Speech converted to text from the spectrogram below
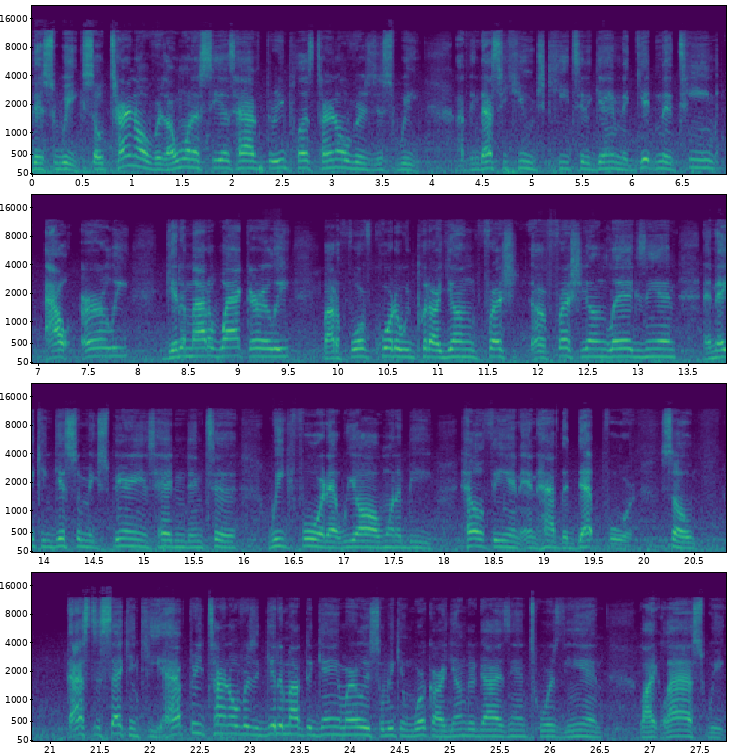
this week. So turnovers, I want to see us have three plus turnovers this week. I think that's a huge key to the game to getting the team out early, get them out of whack early. By the fourth quarter, we put our young, fresh, uh, fresh young legs in, and they can get some experience heading into week four that we all want to be healthy and, and have the depth for. So that's the second key. Have three turnovers and get them out the game early so we can work our younger guys in towards the end, like last week.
